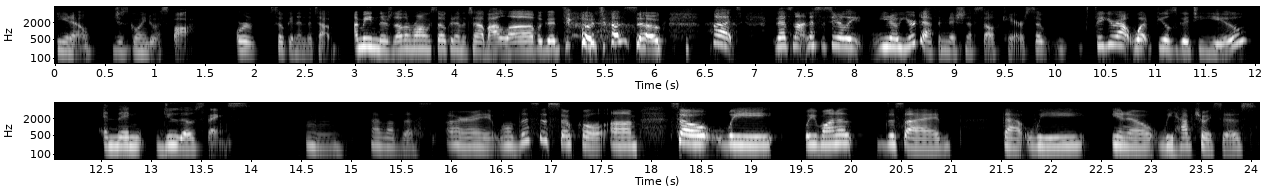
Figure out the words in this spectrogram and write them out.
you know, just going to a spa or soaking in the tub. I mean, there's nothing wrong with soaking in the tub. I love a good tub soak, but that's not necessarily, you know, your definition of self care. So figure out what feels good to you and then do those things. Mm, I love this. All right. Well, this is so cool. Um, so we we want to decide that we, you know, we have choices.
